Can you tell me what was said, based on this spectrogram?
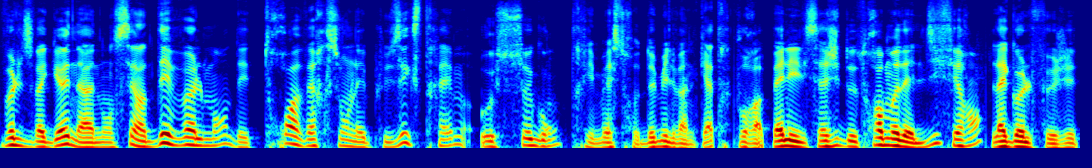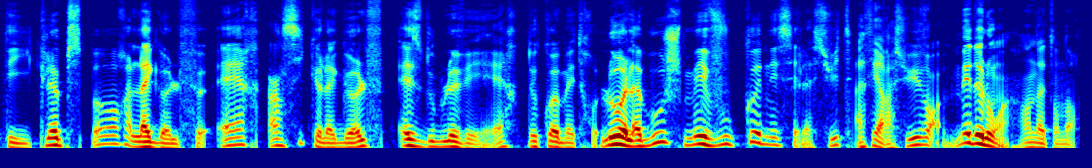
Volkswagen a annoncé un dévoilement des trois versions les plus extrêmes au second trimestre 2024. Pour rappel, il s'agit de trois modèles différents, la Golf GTI Club Sport, la Golf R ainsi que la Golf SWR. De quoi mettre l'eau à la bouche, mais vous connaissez la suite. Affaire à suivre, mais de loin en attendant.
